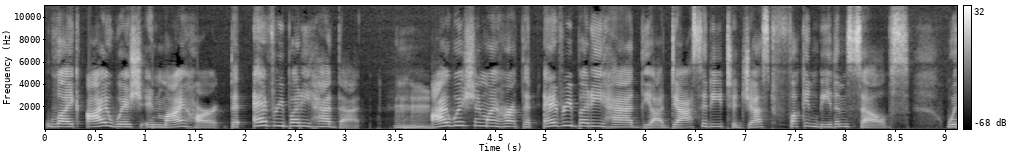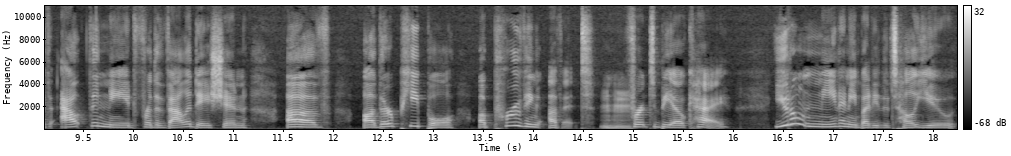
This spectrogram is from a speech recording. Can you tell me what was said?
like I wish in my heart that everybody had that. I wish in my heart that everybody had the audacity to just fucking be themselves without the need for the validation of other people approving of it for it to be okay. You don't need anybody to tell you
